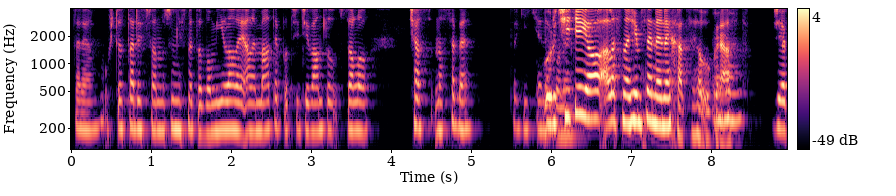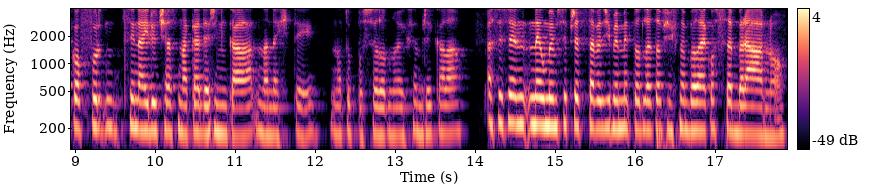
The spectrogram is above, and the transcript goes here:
Teda už to tady samozřejmě jsme to omílali, ale máte pocit, že vám to vzalo čas na sebe? To dítě Určitě ne? jo, ale snažím se nenechat si ho ukrást. Mhm. Že jako furt si najdu čas na kadeřínka, na nechty, na tu posilovnu, jak jsem říkala. Asi si neumím si představit, že by mi tohle to všechno bylo jako sebráno.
